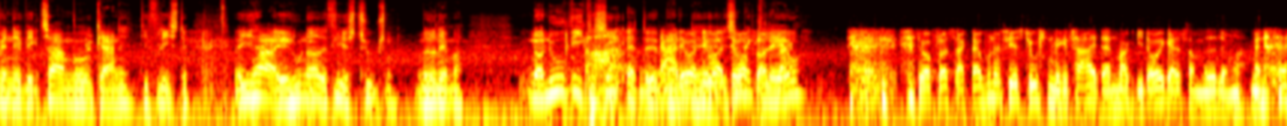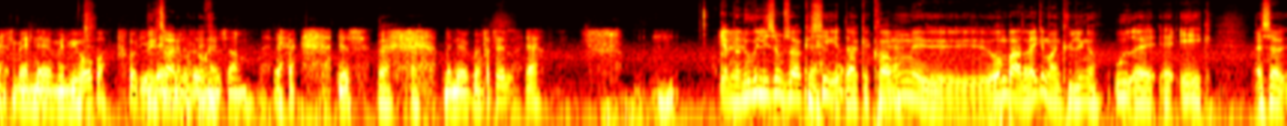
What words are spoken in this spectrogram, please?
Men øh, vegetarer må gerne de fleste. Og I har øh, 180.000 medlemmer. Når nu vi kan Ah, se, at øh, man det var- det var- det var flot kan lave... det var flot sagt. Der er 180.000 vegetarer i Danmark. De er dog ikke alle sammen medlemmer. Men, men, øh, men vi håber på, at de er okay. alle sammen. yes. Ja, ja. Men, øh, men fortæl, ja. Jamen, når nu vi ligesom så kan ja. se, at der kan komme øh, åbenbart rigtig mange kyllinger ud af, af æg, altså,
